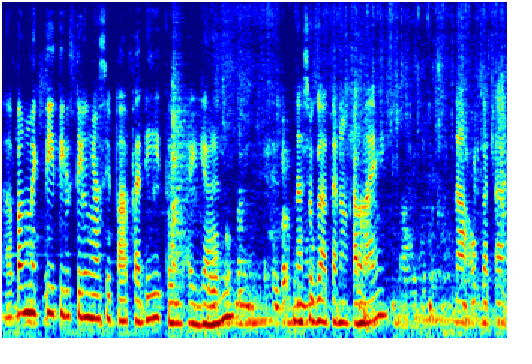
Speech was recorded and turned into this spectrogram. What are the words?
Habang nagtitil-til nga si Papa dito, ayan, nasugatan ng kamay, naugatan.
